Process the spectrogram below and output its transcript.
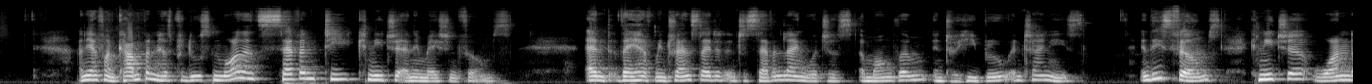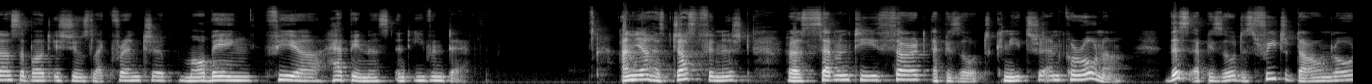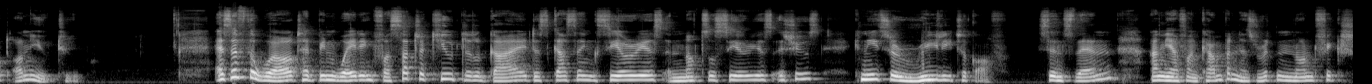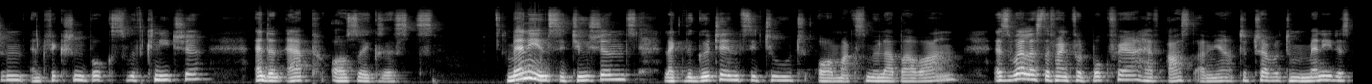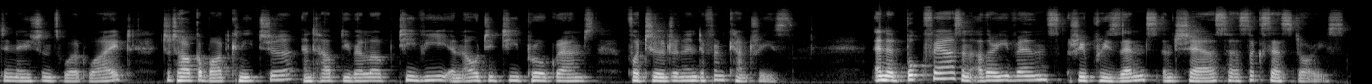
Anja von Kampen has produced more than 70 Knietzsche animation films, and they have been translated into seven languages, among them into Hebrew and Chinese. In these films, Knietzsche wonders about issues like friendship, mobbing, fear, happiness, and even death. Anja has just finished her 73rd episode, Knietzsche and Corona. This episode is free to download on YouTube. As if the world had been waiting for such a cute little guy discussing serious and not so serious issues, Knietzsche really took off. Since then, Anja von Kampen has written non-fiction and fiction books with Knietzsche, and an app also exists. Many institutions, like the Goethe Institute or Max Müller Bhavan, as well as the Frankfurt Book Fair, have asked Anja to travel to many destinations worldwide to talk about Knietzsche and help develop TV and OTT programs for children in different countries. And at book fairs and other events, she presents and shares her success stories.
